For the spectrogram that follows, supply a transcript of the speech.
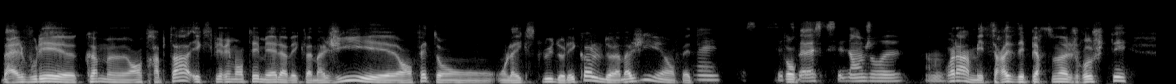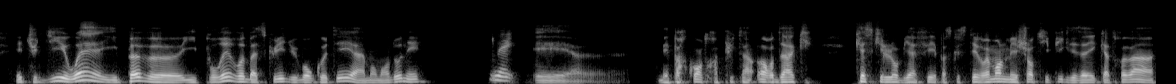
bah, elle voulait, euh, comme euh, Entrapta, expérimenter, mais elle avec la magie, et euh, en fait, on, on l'a exclue de l'école de la magie, hein, en fait. Ouais, parce que c'est Donc- parce que c'est dangereux. Enfin, Voilà, mais ça reste des personnages rejetés. Et tu te dis, ouais, ils peuvent, ils pourraient rebasculer du bon côté à un moment donné. ouais. Et mais par contre, ah, putain, Hordak, qu'est-ce qu'ils l'ont bien fait? Parce que c'était vraiment le méchant typique des années 80.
